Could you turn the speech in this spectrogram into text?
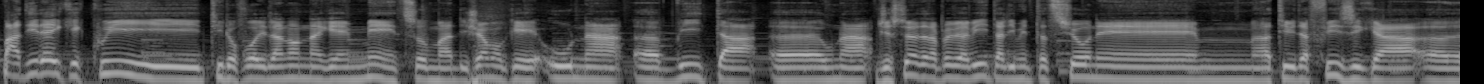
Ma direi che qui tiro fuori la nonna che è in me, insomma, diciamo che una uh, vita, uh, una gestione della propria vita, alimentazione, mh, attività fisica uh,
